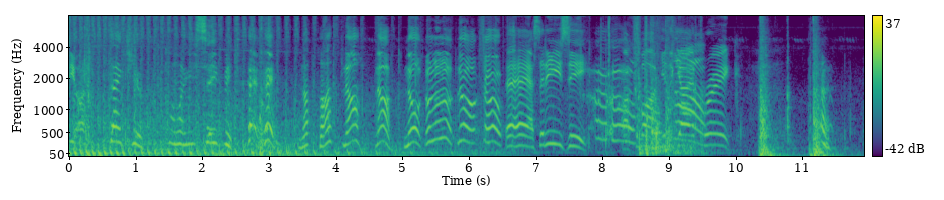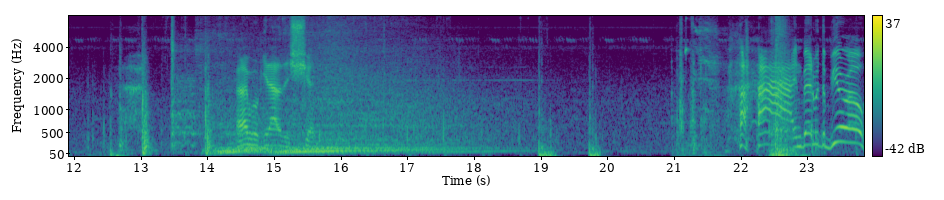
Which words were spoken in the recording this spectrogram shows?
Easy on it. Thank you. Oh my, he saved me. Hey, hey. No, huh? No, no, no, no, no, no, no, no. Hey, hey, I said easy. Oh. oh, come on, give the guy a break. right, I will get out of this shit. Ha ha! In bed with the Bureau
